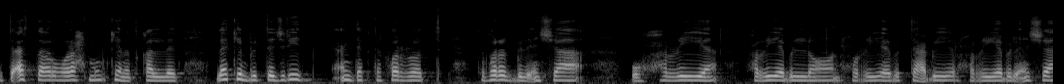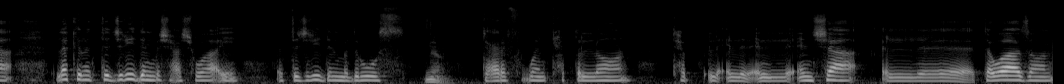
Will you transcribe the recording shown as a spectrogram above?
تتأثر وراح ممكن تقلد لكن بالتجريد عندك تفرد تفرد بالإنشاء وحرية حرية باللون حرية بالتعبير حرية بالإنشاء لكن التجريد مش عشوائي التجريد المدروس. نعم. تعرف وين تحط اللون تحط ال ال الإنشاء التوازن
